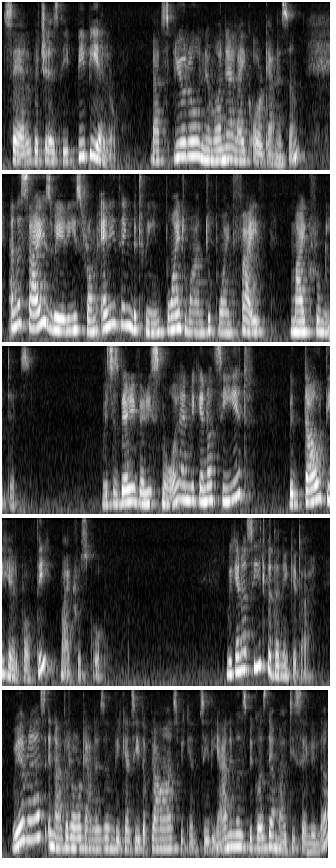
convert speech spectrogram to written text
cell which is the PPLO. That's pleuropneumonia-like organism and the size varies from anything between 0.1 to 0.5 micrometers which is very very small and we cannot see it without the help of the microscope. We cannot see it with the naked eye. Whereas in other organisms, we can see the plants, we can see the animals because they are multicellular.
